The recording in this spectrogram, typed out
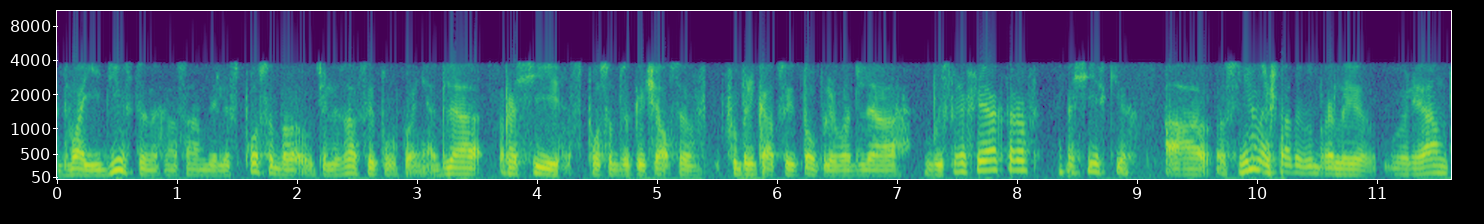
два единственных, на самом деле, способа утилизации плутония. Для России способ заключался в фабрикации топлива для быстрых реакторов российских, а Соединенные Штаты выбрали вариант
